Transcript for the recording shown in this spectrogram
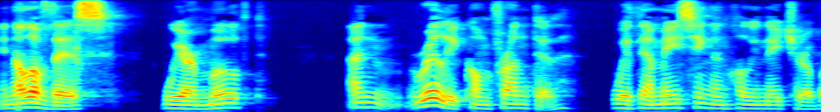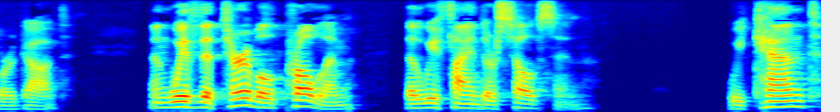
in all of this, we are moved and really confronted with the amazing and holy nature of our God and with the terrible problem that we find ourselves in. We can't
